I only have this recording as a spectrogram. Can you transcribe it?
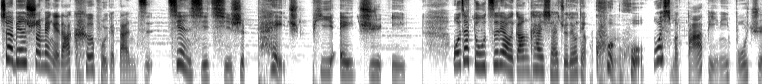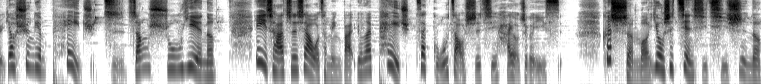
这边顺便给大家科普一个单字：见习骑士 （page），p a g e。我在读资料的刚开始还觉得有点困惑，为什么达比尼伯爵要训练 page 纸张书页呢？一查之下，我才明白，原来 page 在古早时期还有这个意思。可什么又是见习骑士呢？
